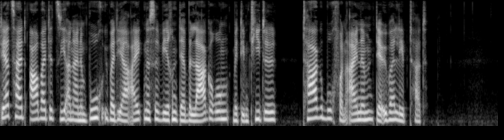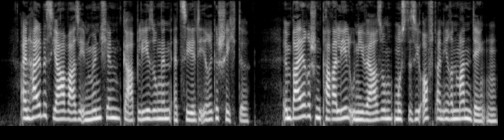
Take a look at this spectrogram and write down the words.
Derzeit arbeitet sie an einem Buch über die Ereignisse während der Belagerung mit dem Titel Tagebuch von einem, der überlebt hat. Ein halbes Jahr war sie in München, gab Lesungen, erzählte ihre Geschichte. Im bayerischen Paralleluniversum musste sie oft an ihren Mann denken.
